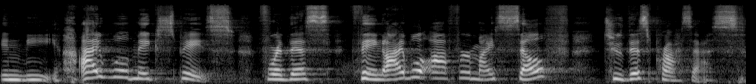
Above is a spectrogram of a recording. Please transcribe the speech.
in me. I will make space for this thing. I will offer myself to this process.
